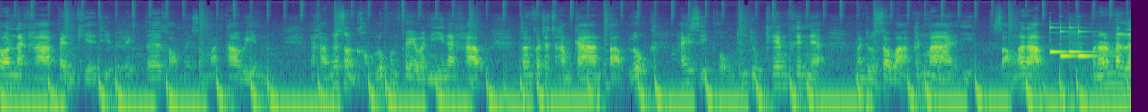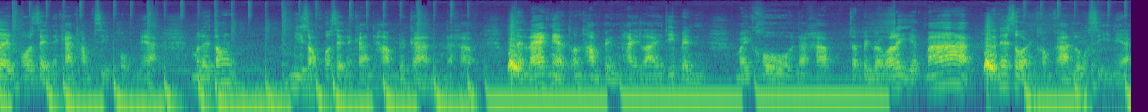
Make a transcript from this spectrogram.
ต้นนะครับเป็น Creative Director ของเมสมัตทาวิน นะครับในส่วนของลุคคุณเฟย์วันนี้นะครับต้นก็จะทำการปรับลุคให้สีผมที่ดูเข้มขึ้นเนี่ยมันดูสว่างขึ้นมาอีก 2 ระดับ เพราะนั้นมันเลยโปรเซสในการทำสีผมเนี่ยมันเลยต้องมี2โปรเซสในการทำด้วยกันนะครับแต่แรกเนี่ยต้นทำเป็นไฮไลท์ที่เป็นไมโครนะครับจะเป็นแบบว่าละเอียดมากแล้วในส่วนของการลงสีเนี่ย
